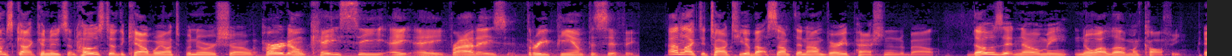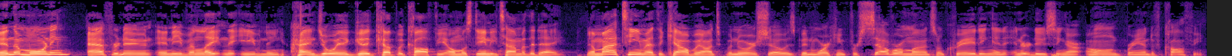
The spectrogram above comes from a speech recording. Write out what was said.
I'm Scott Knudsen, host of the Cowboy Entrepreneur Show, heard on KCAA Fridays, 3 p.m. Pacific. I'd like to talk to you about something I'm very passionate about. Those that know me know I love my coffee. In the morning, afternoon, and even late in the evening, I enjoy a good cup of coffee almost any time of the day. Now, my team at the Cowboy Entrepreneur Show has been working for several months on creating and introducing our own brand of coffee.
